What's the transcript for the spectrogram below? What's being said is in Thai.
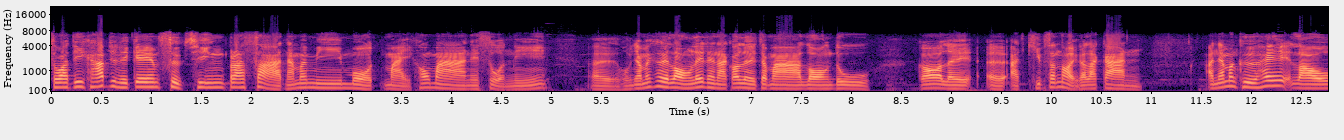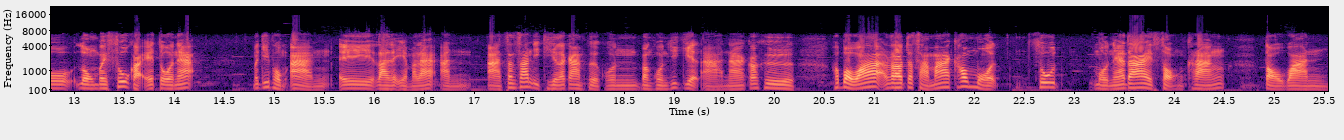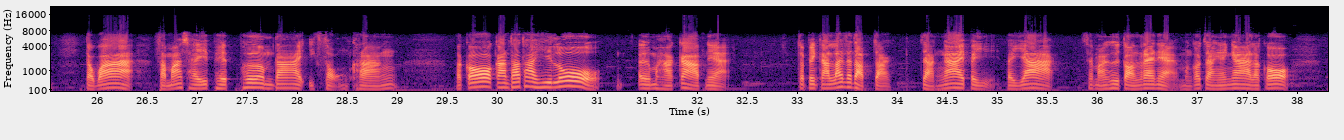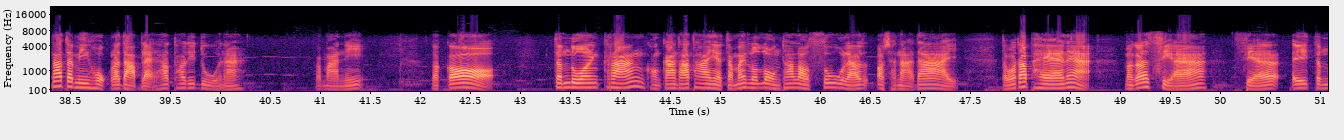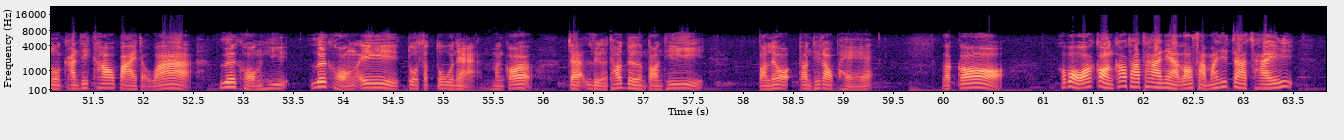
สวัสดีครับ อยู่ในเกมศึกชิงปราสาทนะมันมีโหมดใหม่เข้ามาในส่วนนี้เออผมยังไม่เคยลองเล่นเลยนะก็เลยจะมาลองดู ก็เลยเอออัดคลิปสักหน่อยก็แล้วกัน อันนี้มันคือให้เราลงไปสู้กับไอ้ตัวเนี้ยเมื่อกี้ผมอ่านไอรายละเอียดมาแล้วอ่านอ่านสั้นๆอีกทีละกันเผื่อคนบางคนขี้เกียจอ่านนะก็คือเขาบอกว่าเราจะสามารถเข้าโหมดสู้โหมดนี้ได้ 2 ครั้งต่อวัน แต่ว่าสามารถใช้เพชรเพิ่มได้อีก 2 ครั้ง แล้วก็การท้าทายฮีโร่เออมหากราบเนี่ยจะเป็นการไล่ระดับจากจากง่ายไปไปยากใช่ไหมคือตอนแรกเนี่ยมันก็จะง่าย ๆ แล้วก็น่าจะมี 6 ระดับแหละเท่าเท่าที่ดูนะ ประมาณนี้ แล้วก็จำนวนครั้งของการท้าทายเนี่ยจะไม่ลดลงถ้าเราสู้แล้วเอาชนะได้ แต่ว่าถ้าแพ้เนี่ยมันก็เสียเสียไอ้จำนวนครั้งที่เข้าไป แต่ว่าเลือดของฮีเลือดของไอ้ตัวศัตรูเนี่ยมันก็จะเหลือเท่าเดิมตอนที่ตอนเรียกว่าตอนที่เราแพ้ แล้วก็เขาบอกว่าก่อนเข้าท้าทายเนี่ยเราสามารถที่จะใช้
